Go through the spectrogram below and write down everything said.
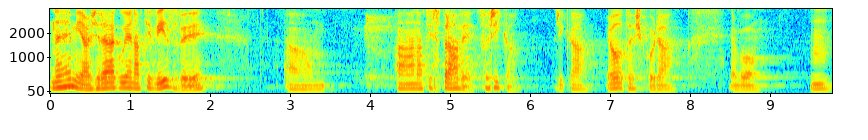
Nehemiáš reaguje na ty výzvy um, a na ty zprávy, co říká? Říká, jo, to je škoda, Nebo hm,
